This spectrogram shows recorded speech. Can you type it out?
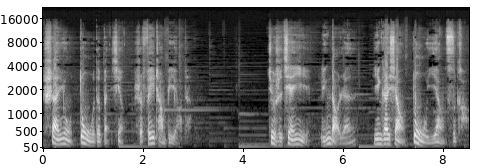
善用动物的本性是非常必要的，就是建议。领导人应该像动物一样思考。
